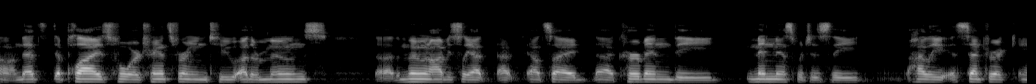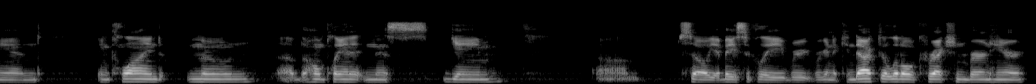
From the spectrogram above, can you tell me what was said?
Um, that applies for transferring to other moons. Uh, the moon, obviously, out, out, outside uh, Kerbin, the Minmus, which is the highly eccentric and inclined moon, uh, the home planet in this game. Um, so yeah, basically we're, we're going to conduct a little correction burn here,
